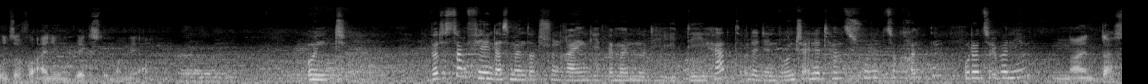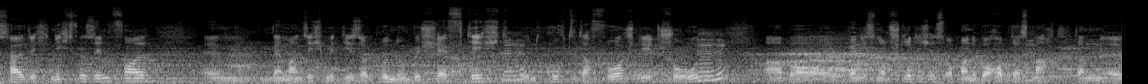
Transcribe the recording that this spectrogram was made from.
unsere Vereinigung wächst immer mehr. Und würdest du empfehlen, dass man dort schon reingeht, wenn man nur die Idee hat oder den Wunsch, eine Tanzschule zu gründen oder zu übernehmen? Nein, das halte ich nicht für sinnvoll. Ähm, wenn man sich mit dieser Gründung beschäftigt mhm. und kurz davor steht schon, mhm. Aber äh, wenn es noch strittig ist, ob man überhaupt das macht, dann äh,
